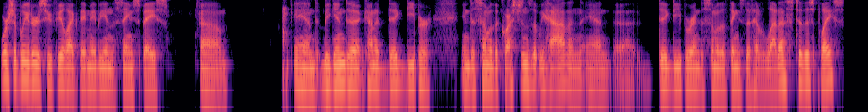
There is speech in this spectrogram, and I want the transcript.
worship leaders who feel like they may be in the same space. Um, and begin to kind of dig deeper into some of the questions that we have and and uh, dig deeper into some of the things that have led us to this place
